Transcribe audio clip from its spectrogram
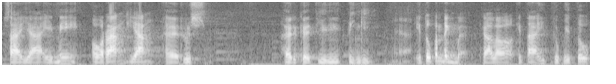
saya ini orang yang harus harga diri tinggi. Ya, itu penting, Mbak. Kalau kita hidup itu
